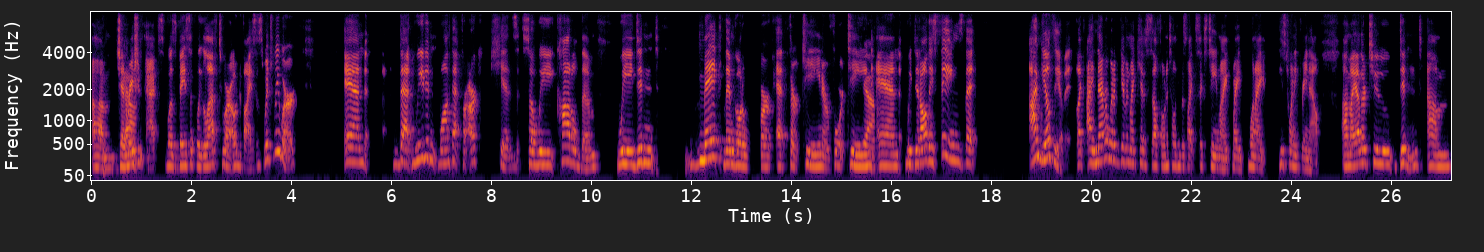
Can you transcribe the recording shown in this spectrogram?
um generation x was basically left to our own devices which we were and that we didn't want that for our kids so we coddled them. We didn't make them go to work at 13 or 14 Yeah. and we did all these things that i'm guilty of it. Like i never would have given my kid a cell phone until he was like 16 my my when i he's 23 now. Uh, my other two didn't. Um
